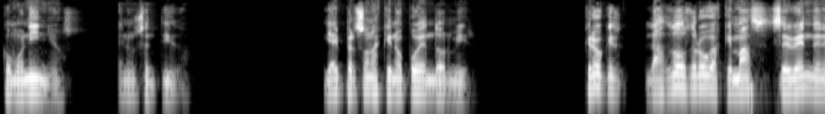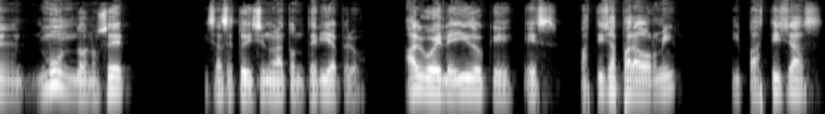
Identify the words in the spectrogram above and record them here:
como niños, en un sentido. Y hay personas que no pueden dormir. Creo que las dos drogas que más se venden en el mundo, no sé, quizás estoy diciendo una tontería, pero algo he leído que es pastillas para dormir y pastillas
